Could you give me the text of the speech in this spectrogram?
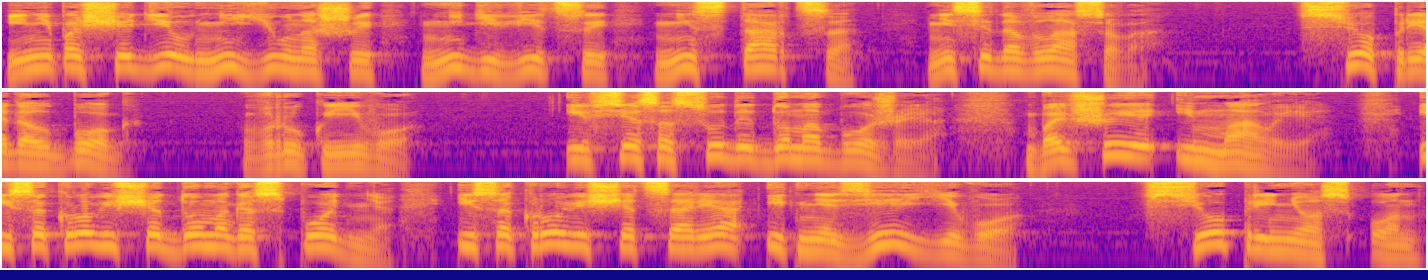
и не пощадил ни юноши, ни девицы, ни старца, ни седовласова. Все предал Бог в руку его. И все сосуды Дома Божия, большие и малые, и сокровища Дома Господня, и сокровища царя и князей его, все принес он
